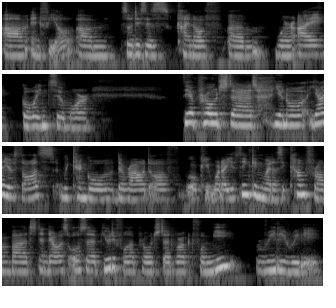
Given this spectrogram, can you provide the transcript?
um, and feel. Um, so this is kind of um, where I go into more the approach that you know yeah your thoughts we can go the route of okay what are you thinking? Where does it come from? But then there was also a beautiful approach that worked for me really really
